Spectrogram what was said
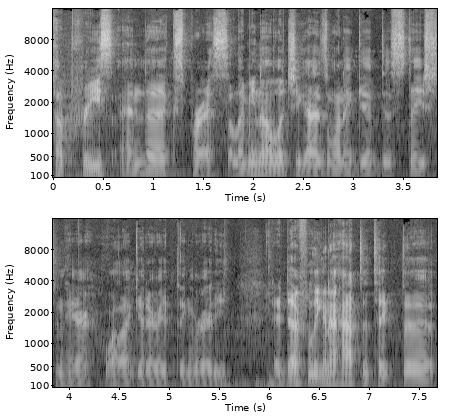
Caprice and the Express. So let me know what you guys want to give this station here while I get everything ready. They're definitely going to have to take the,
